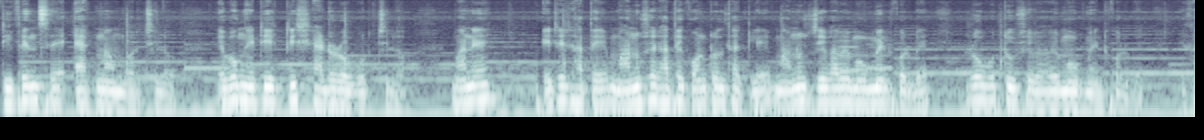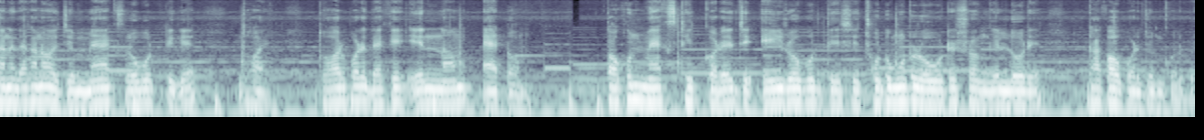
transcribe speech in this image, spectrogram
ডিফেন্সে এক নম্বর ছিল এবং এটি একটি শ্যাডো রোবট ছিল। মানে এটির হাতে, মানুষের হাতে কন্ট্রোল থাকলে মানুষ যেভাবে মুভমেন্ট করবে রোবটটিও সেভাবে মুভমেন্ট করবে। এখানে দেখানো হয়েছে ম্যাক্স রোবটটিকে ধয়। ধোয়ার পরে দেখে এর নাম অ্যাটম তখন ম্যাক্স ঠিক করে যে এই রোবট সে ছোটো মোটো রোবটের সঙ্গে লড়ে টাকা উপার্জন করবে।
